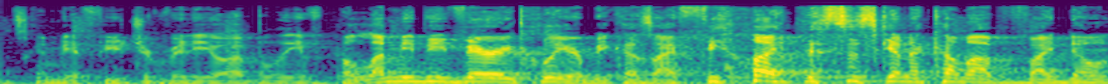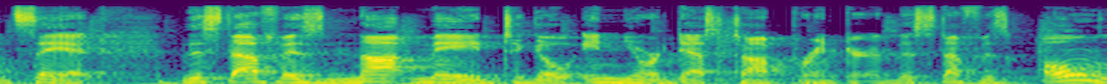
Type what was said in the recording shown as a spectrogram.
It's gonna be a future video, I believe. But let me be very clear because I feel like this is gonna come up if I don't say it. This stuff is not made to go in your desktop printer. This stuff is only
